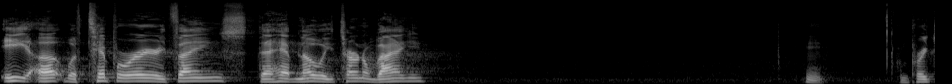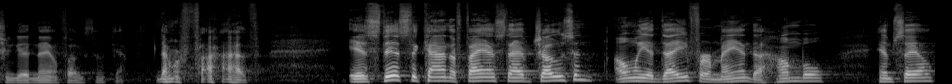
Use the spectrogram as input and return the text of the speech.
eat up with temporary things that have no eternal value. Hmm. I'm preaching good now, folks. Okay. Number five is this the kind of fast I've chosen? Only a day for a man to humble himself?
